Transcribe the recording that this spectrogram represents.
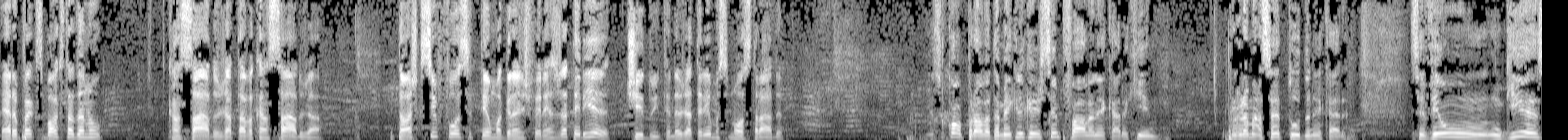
era para o Xbox tá dando cansado, já estava cansado já. Então acho que se fosse ter uma grande diferença, já teria tido, entendeu? Já teria se mostrado. Isso comprova também aquilo que a gente sempre fala, né, cara? Que programação é tudo, né, cara? Você vê um, um Gears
